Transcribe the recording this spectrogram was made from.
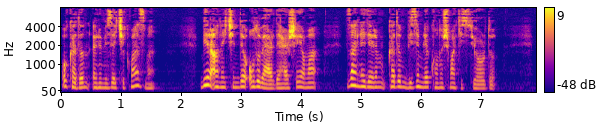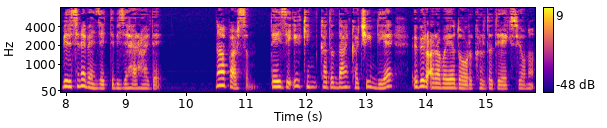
o kadın önümüze çıkmaz mı? Bir an içinde oluverdi her şey ama zannederim kadın bizimle konuşmak istiyordu. Birisine benzetti bizi herhalde. Ne yaparsın? Daisy ilkin kadından kaçayım diye öbür arabaya doğru kırdı direksiyonu.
